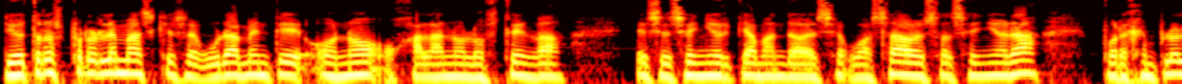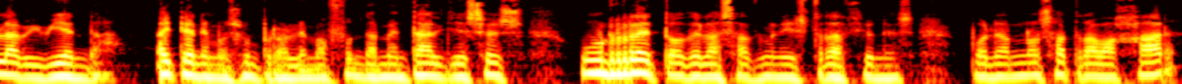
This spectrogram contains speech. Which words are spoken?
de otros problemas que seguramente o no, ojalá no los tenga ese señor que ha mandado ese WhatsApp esa señora, por ejemplo, la vivienda. Ahí tenemos un problema fundamental y ese es un reto de las administraciones, ponernos a trabajar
